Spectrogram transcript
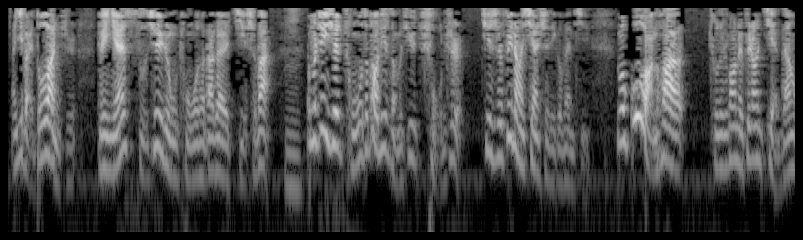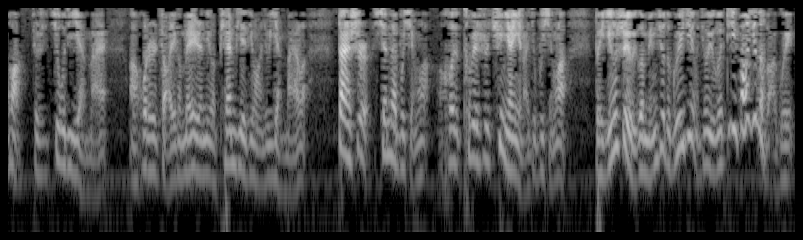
啊，一百多万只，每年死去这种宠物它大概几十万。嗯，那么这些宠物它到底怎么去处置，其实非常现实的一个问题。那么过往的话，处置方式非常简单化，就是就地掩埋啊，或者是找一个没人那个偏僻的地方就掩埋了。但是现在不行了，和特别是去年以来就不行了。北京市有一个明确的规定，就有个地方性的法规，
